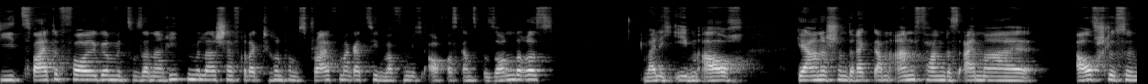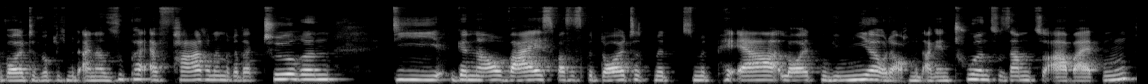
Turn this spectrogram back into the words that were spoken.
Die zweite Folge mit Susanna Rietenmüller, Chefredakteurin vom Strive Magazin, war für mich auch was ganz Besonderes, weil ich eben auch gerne schon direkt am Anfang das einmal aufschlüsseln wollte, wirklich mit einer super erfahrenen Redakteurin, die genau weiß, was es bedeutet, mit, mit PR-Leuten wie mir oder auch mit Agenturen zusammenzuarbeiten.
